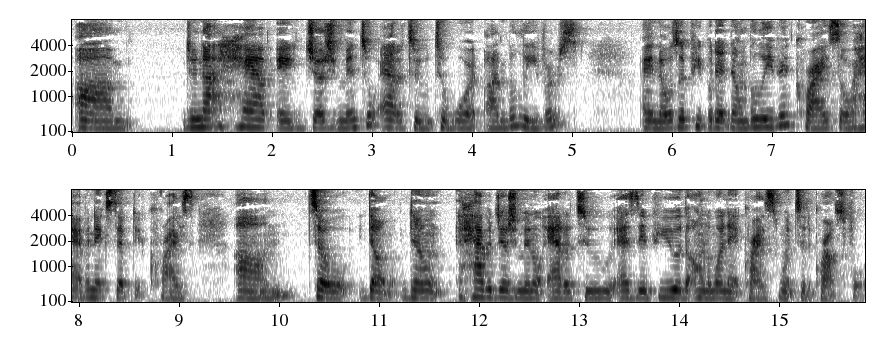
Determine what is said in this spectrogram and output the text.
Um, do not have a judgmental attitude toward unbelievers. And those are people that don't believe in Christ or haven't accepted Christ. Um, so don't don't have a judgmental attitude as if you're the only one that Christ went to the cross for.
